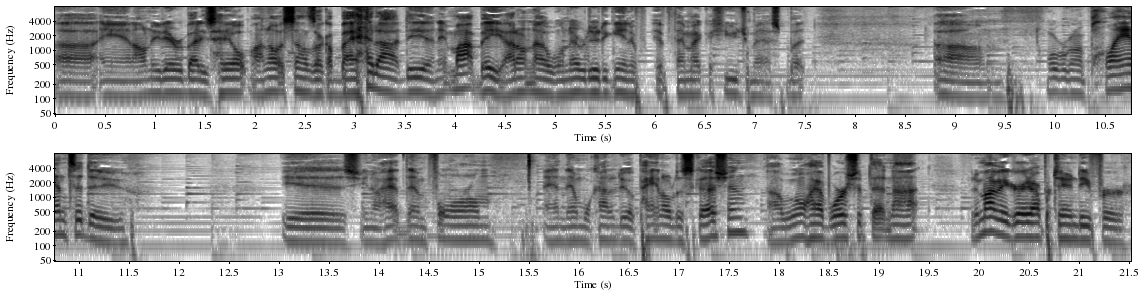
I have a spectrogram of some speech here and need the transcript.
Uh, and I'll need everybody's help. I know it sounds like a bad idea, and it might be. I don't know. We'll never do it again if, if they make a huge mess. But um, what we're going to plan to do is you know have them forum and then we'll kind of do a panel discussion. Uh, we won't have worship that night but it might be a great opportunity for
